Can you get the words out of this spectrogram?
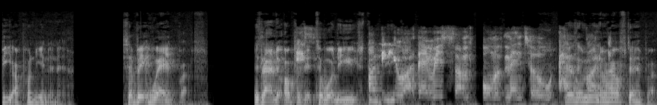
beat up on the internet. It's a bit weird, bruv. It's like the opposite It's- to what the youths do. I think you're right. There is some form of mental health. There's a mental like- health there, bruv.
